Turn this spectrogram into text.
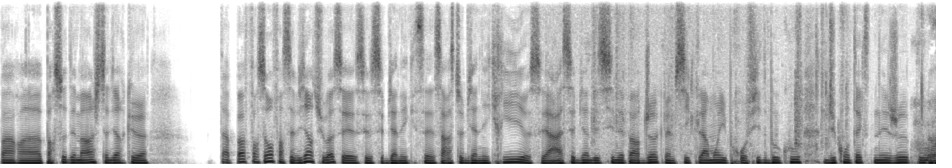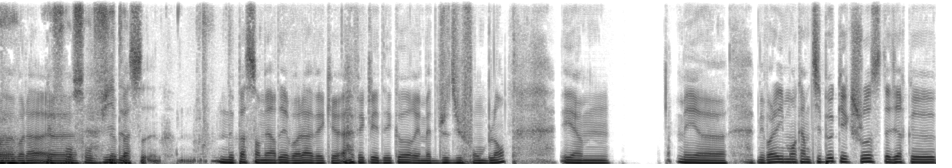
par, par ce démarrage. C'est à dire que t'as pas forcément enfin c'est bien tu vois c'est bien ça reste bien écrit euh, c'est assez bien dessiné par Jock même si clairement il profite beaucoup du contexte neigeux pour euh, voilà les fonds euh, sont vides. ne pas s'emmerder voilà avec avec les décors et mettre juste du fond blanc. Et mais mais voilà il manque un petit peu quelque chose c'est à dire que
